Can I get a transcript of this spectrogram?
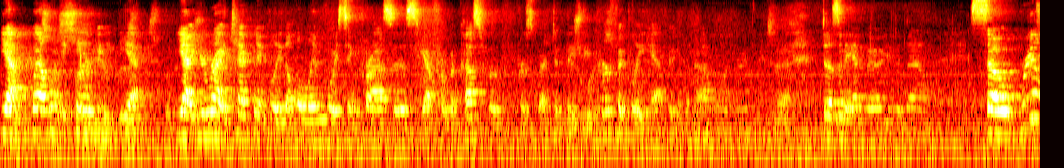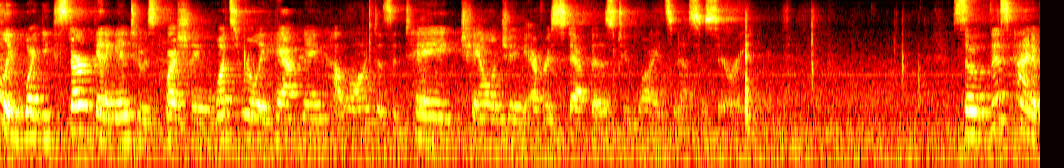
Yeah, well, It's it not can serving be, your yeah. business, but- Yeah, you're right, technically, the whole invoicing process, yeah, from a customer perspective, they'd be perfectly happy with that one, right? Exactly. Doesn't add value to them. So really, what you start getting into is questioning what's really happening, how long does it take, challenging every step as to why it's necessary. So this kind of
